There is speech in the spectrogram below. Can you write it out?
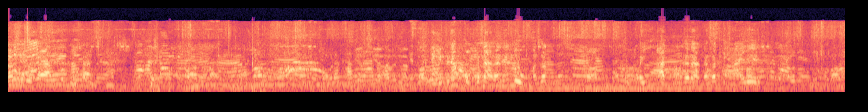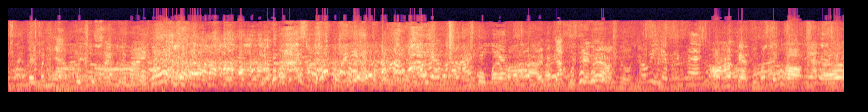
มันอยู่แค่นี้ ตีไม่ต้องผมขนาดนั้นนี่ลูกมันก็ไปอัดมันขนาดนั้นก็ตายดิเป็นมันเนี่ยคุยคุยไม่คุยไม่ผมไปหมดแล้วไม่พี่แจ๊คขุดเก่งเลยเหรอเขาไปเหยียบไปแปลงอ๋อแกะถุงพลาสติกออกเนี่ยเออ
